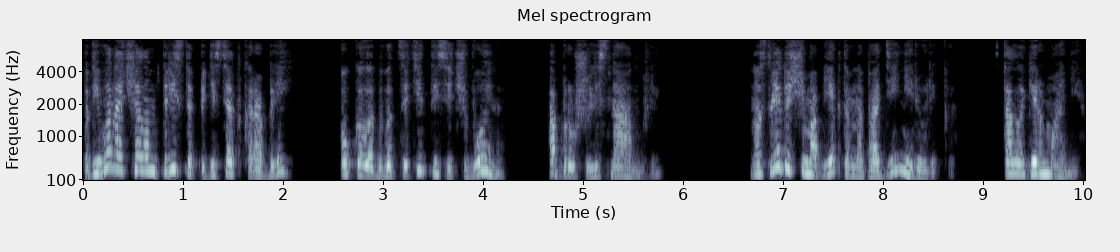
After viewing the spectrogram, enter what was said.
Под его началом 350 кораблей, около 20 тысяч воинов, обрушились на Англию. Но следующим объектом нападений Рюрика стала Германия.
